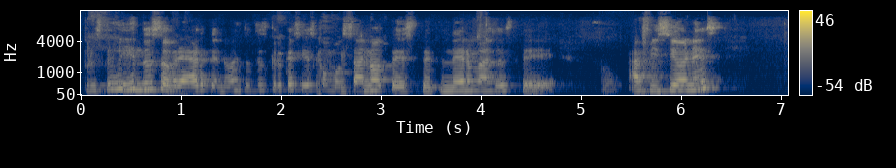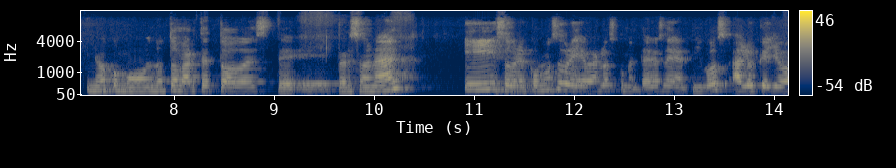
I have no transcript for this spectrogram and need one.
pero estoy leyendo sobre arte, ¿no? Entonces creo que sí es como sano este, tener más este, aficiones, ¿no? Como no tomarte todo este, eh, personal. Y sobre cómo sobrellevar los comentarios negativos, algo que yo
